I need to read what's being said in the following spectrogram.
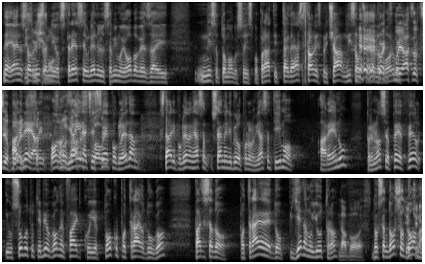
Ne, ja jednostavno Nisam nisam ni od stresa i u nedjelju sam imao i obaveza i nisam to mogao sve ispopratiti. Tako da ja se stvarno ispričavam, nisam uopće gledao borbu. smo jazovci. Ali ne, ali ono, Smo ja inače sve pogledam, stari pogledam, ja sam, šta je meni bilo problem? Ja sam ti imao arenu, prenosio PFL i u subotu ti je bio Golden Fight koji je toliko potrajao dugo. Pazi sad ovo, potrajao je do 1 ujutro. Da, bolest. Dok sam došao Ti doma,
